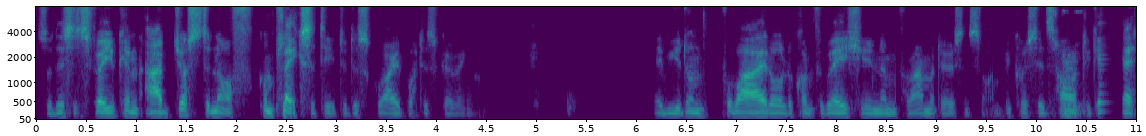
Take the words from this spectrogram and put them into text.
So this is where you can add just enough complexity to describe what is going on. Maybe you don't provide all the configuration and parameters and so on because it's hard to get and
